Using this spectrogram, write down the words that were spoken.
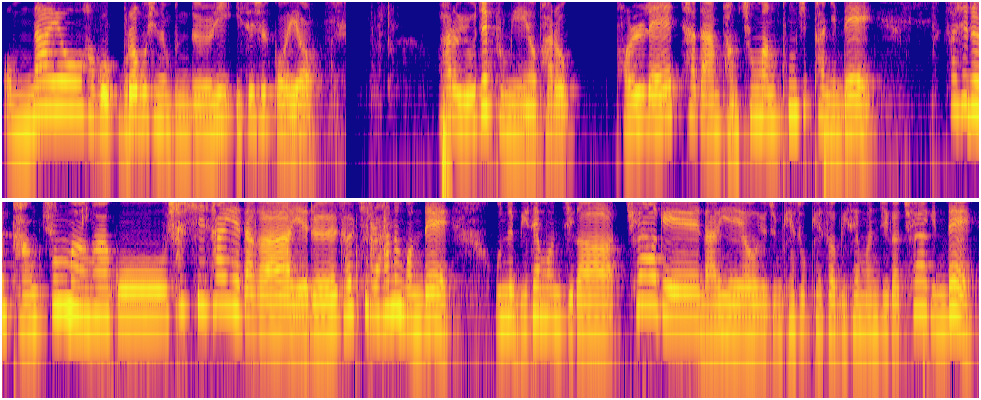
없나요? 하고 물어보시는 분들이 있으실 거예요. 바로 이 제품이에요. 바로 벌레 차단 방충망 풍지판인데 사실은 방충망하고 샤시 사이에다가 얘를 설치를 하는 건데 오늘 미세먼지가 최악의 날이에요. 요즘 계속해서 미세먼지가 최악인데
